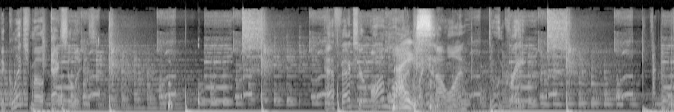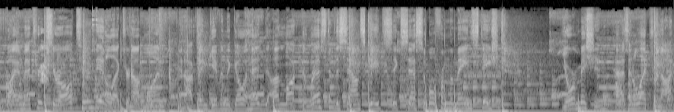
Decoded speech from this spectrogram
The glitch mode, excellent. FX are online, Nice. Electronaut 1. Doing great. Biometrics are all tuned in, Electronaut 1, and I've been given the go-ahead to unlock the rest of the soundscapes accessible from the main station. Your mission as an Electronaut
